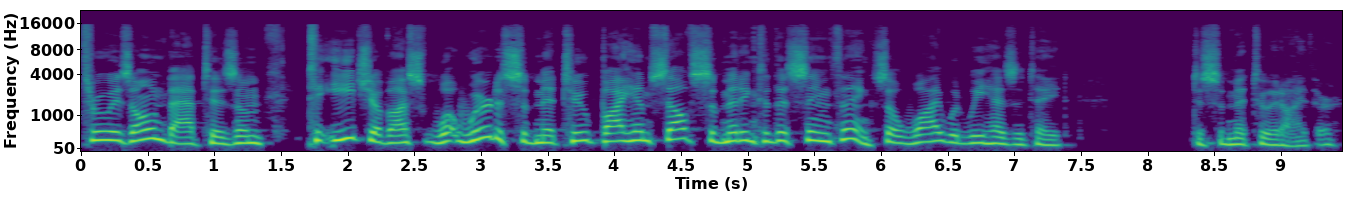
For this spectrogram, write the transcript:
through his own baptism to each of us what we're to submit to by himself submitting to this same thing. So why would we hesitate to submit to it either?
